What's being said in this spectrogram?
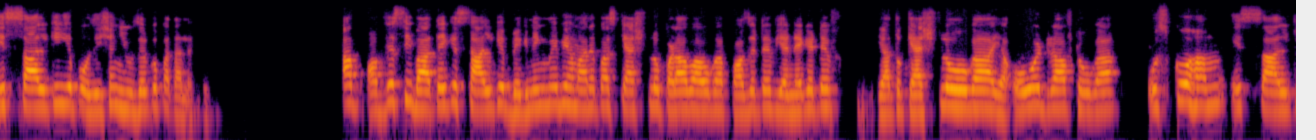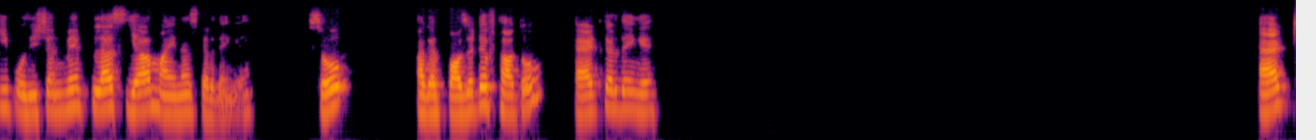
इस साल की ये पोजीशन यूज़र को पता लगेगी अब ऑब्वियस सी बात है कि साल के बिगनिंग में भी हमारे पास कैश फ्लो पड़ा हुआ होगा पॉजिटिव या नेगेटिव या तो कैश फ्लो होगा या ओवरड्राफ्ट होगा उसको हम इस साल की पोजीशन में प्लस या माइनस कर देंगे। सो so, अगर पॉजिटिव था तो ऐड कर देंगे। एट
